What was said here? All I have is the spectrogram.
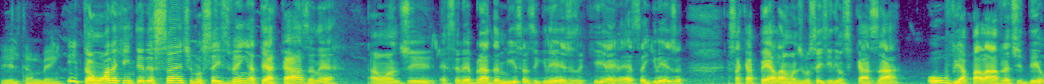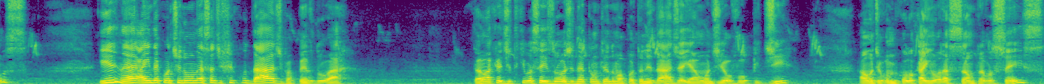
Ele também. Então, olha que interessante, vocês vêm até a casa, né? Onde é celebrada a missa, as igrejas aqui, essa igreja, essa capela, onde vocês iriam se casar, ouve a palavra de Deus e né, ainda continuam nessa dificuldade para perdoar. Então, acredito que vocês hoje estão né, tendo uma oportunidade aí onde eu vou pedir, aonde eu vou me colocar em oração para vocês,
